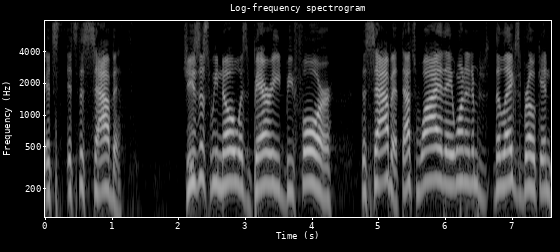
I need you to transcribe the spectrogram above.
It's, it's the Sabbath. Jesus, we know, was buried before the Sabbath. That's why they wanted him the legs broken,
